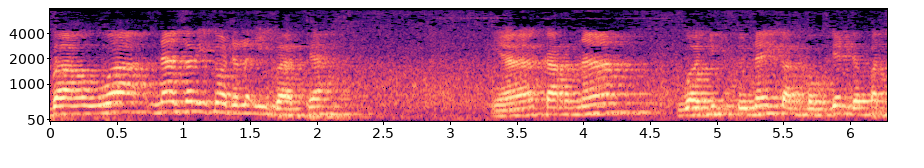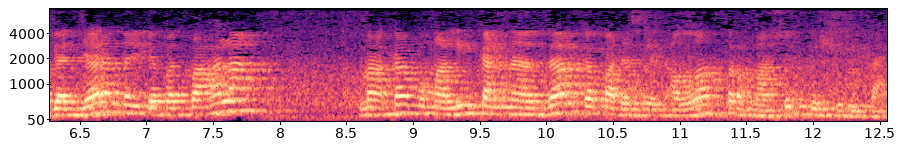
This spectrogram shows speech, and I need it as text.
bahwa nazar itu adalah ibadah ya karena wajib tunaikan kemudian dapat ganjaran tadi dapat pahala maka memalingkan nazar kepada selain Allah termasuk kesyirikan.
